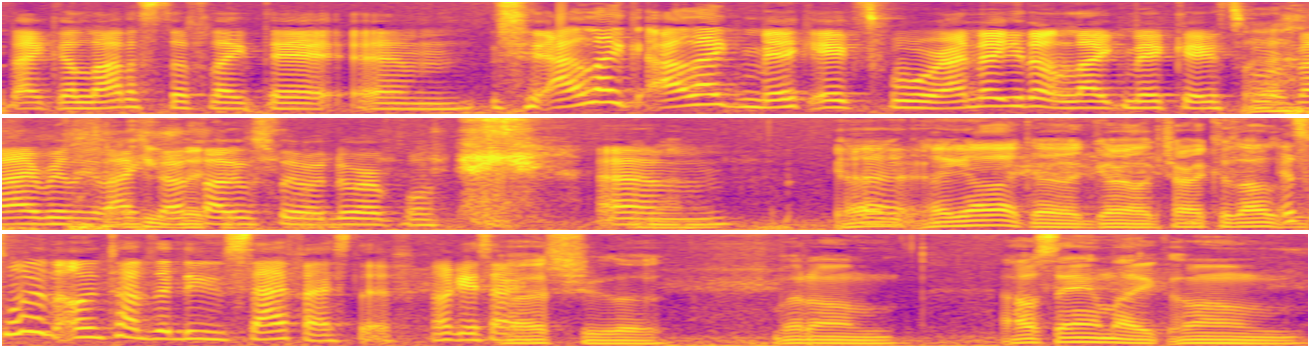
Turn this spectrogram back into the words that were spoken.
like a lot of stuff like that. Um, I like I like Mech X Four. I know you don't like Mech X Four, but I really liked it. I thought it was so adorable. Um, yeah, I, Uh, I, I like a girl like Charlie because I was. it's one of the only times I do sci-fi stuff. Okay, Oh, sorry. that's true though. But um, I was saying like um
